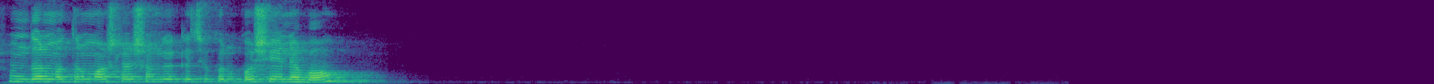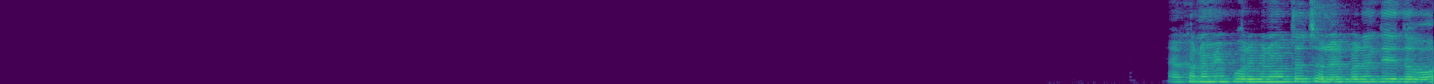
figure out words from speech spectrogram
সুন্দর মতন মশলার সঙ্গে কিছুক্ষণ কষিয়ে নেব। এখন আমি পরিমাণ মতো ঝোলের পানি দিয়ে দেবো।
